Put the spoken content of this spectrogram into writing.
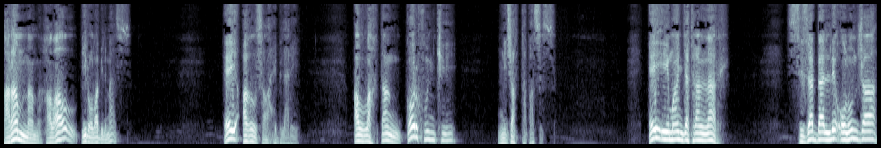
haramla halal bir ola bilməz. Ey ağıl sahibləri! Allahdan qorxun ki, nicat tapasız. Ey iman gətirənlər! Sizə bəlli olunca,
